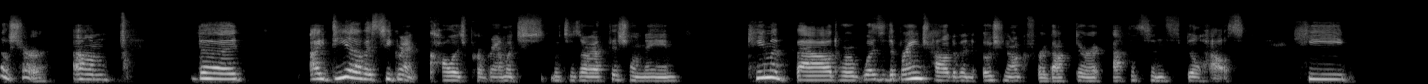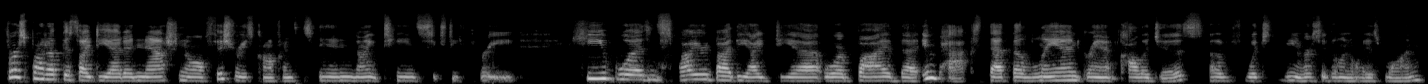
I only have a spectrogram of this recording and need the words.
Oh, sure. Um, the idea of a Sea Grant College program, which, which is our official name, came about or was the brainchild of an oceanographer, Dr. Athelstan Spilhaus. He first brought up this idea at a national fisheries conference in 1963 he was inspired by the idea or by the impacts that the land grant colleges, of which the University of Illinois is one,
